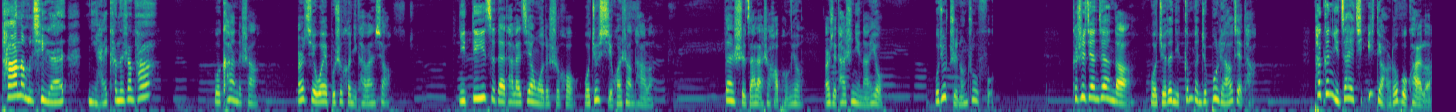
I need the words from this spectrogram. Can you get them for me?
他那么气人，你还看得上他？我看得上，而且我也不是和你开玩笑。你第一次带他来见我的时候，我就喜欢上他了。但是咱俩是好朋友，而且他是你男友，我就只能祝福。可是渐渐的，我觉得你根本就不了解他，他跟你在一起一点都不快乐。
